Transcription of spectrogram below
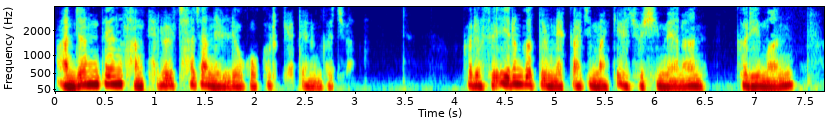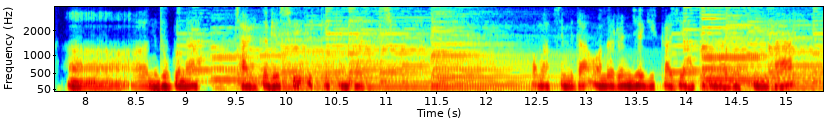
안정된 상태를 찾아내려고 그렇게 되는 거죠. 그래서 이런 것들 몇 가지만 깨주시면은 그림은 어, 누구나 잘 그릴 수 있게 된다는 것입니다. 고맙습니다. 오늘은 여기까지 하도록 하겠습니다.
